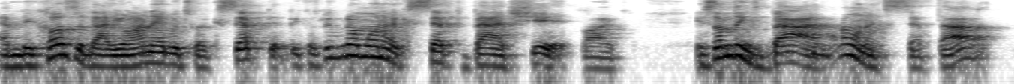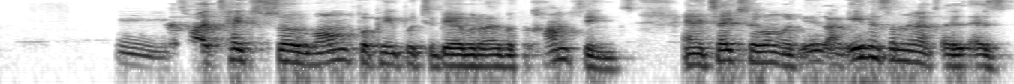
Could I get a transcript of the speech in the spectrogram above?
And because of that, you're unable to accept it because people don't want to accept bad shit. Like, if something's bad, I don't want to accept that. Mm. That's why it takes so long for people to be able to overcome things, and it takes so long. Like, like even something that's as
